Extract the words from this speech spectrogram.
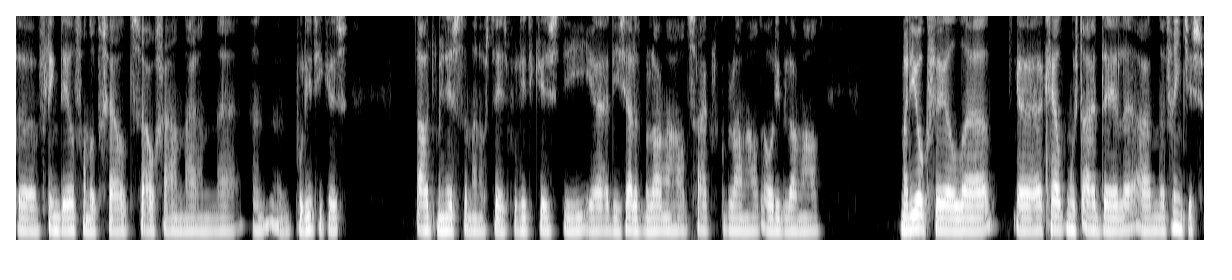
een flink deel van dat geld zou gaan naar een, een, een politicus oud-minister, maar nog steeds politicus, die, die zelf belangen had, zakelijke belangen had, oliebelangen had. Maar die ook veel uh, uh, geld moest uitdelen aan vriendjes.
